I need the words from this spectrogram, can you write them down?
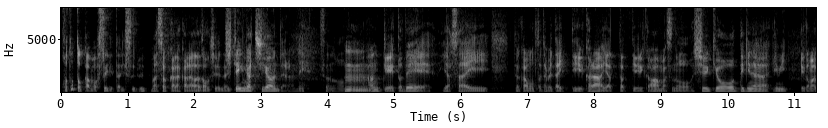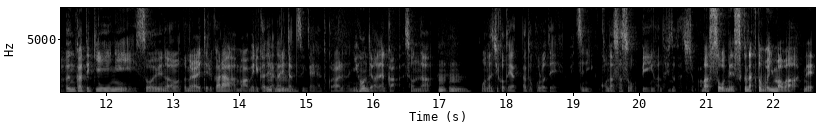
こととかも防げたりするまあそっかだからのかもしれない起けど。点が違うんだろうね。その、うんうん。アンケートで野菜とかもっと食べたいっていうからやったっていうよりかは、まあ、その宗教的な意味っていうか、まあ、文化的にそういうのが求められてるから、まあ、アメリカでは成り立つみたいなところあるの、日本ではなんかそんなうんうん。同じことやったところで別に来なさそうビーガンの人たちとか。まあそうね少なくとも今はね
